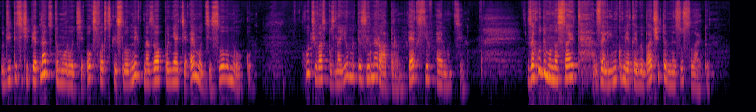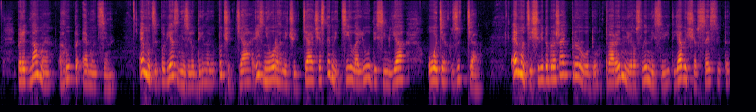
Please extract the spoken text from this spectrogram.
У 2015 році Оксфордський словник назвав поняття емодзі словом року. Хочу вас познайомити з генератором текстів емодзі. Заходимо на сайт за лінком, який ви бачите внизу слайду. Перед нами групи емодзі. Емодзі пов'язані з людиною, почуття, різні органи чуття, частини тіла, люди, сім'я, одяг, взуття. Емодзі, що відображають природу, тваринний і рослинний світ, явища Всесвіту,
